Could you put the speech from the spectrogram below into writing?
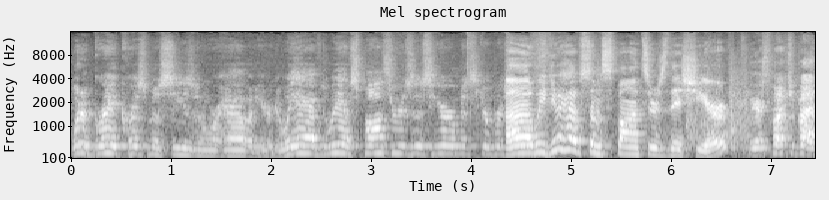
what a great Christmas season we're having here. Do we have do we have sponsors this year, Mr. Brisco? Uh, we do have some sponsors this year. We are sponsored by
